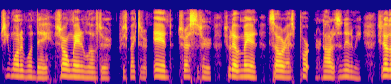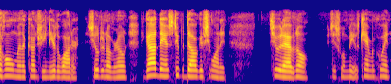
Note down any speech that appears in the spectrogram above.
she wanted one day. A strong man who loved her, respected her, and trusted her. She would have a man who saw her as a partner, not as an enemy. She'd have the home in the country near the water, and children of her own, and a goddamn stupid dog if she wanted. She would have it all. It just wouldn't be with Cameron Quinn.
